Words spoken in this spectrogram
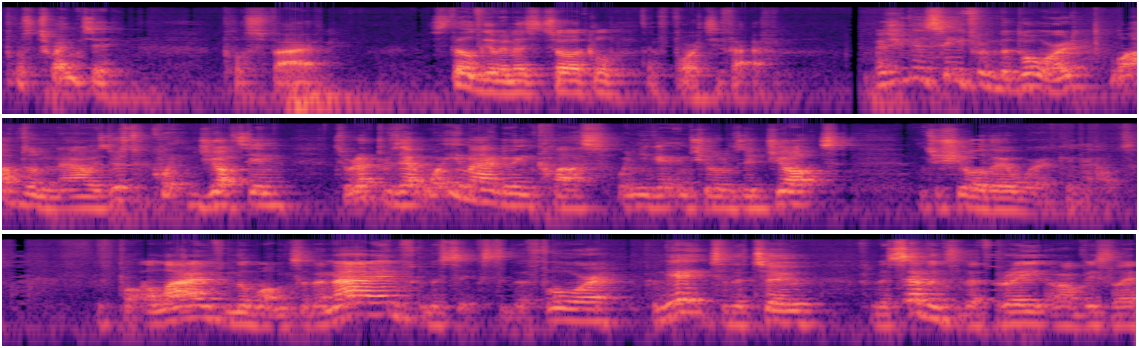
plus 20 plus 5. Still giving us a total of 45. As you can see from the board, what I've done now is just a quick jotting to represent what you might do in class when you're getting children to jot to show they're working out. We've put a line from the 1 to the 9, from the 6 to the 4, from the 8 to the 2, from the 7 to the 3, and obviously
